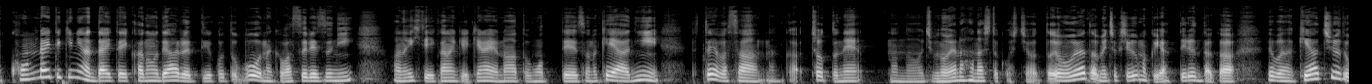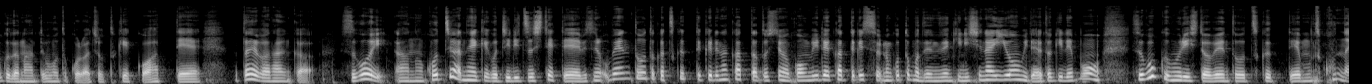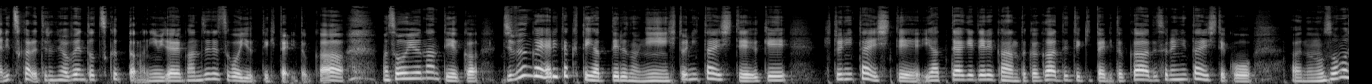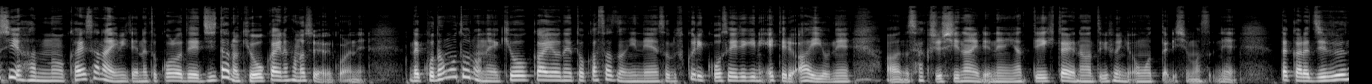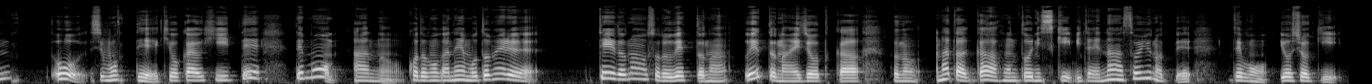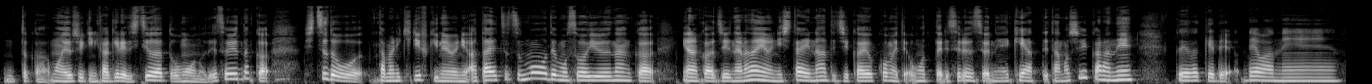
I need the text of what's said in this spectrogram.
本来的には大体可能であるっていうことをなんか忘れずに、あの、生きていかなきゃいけないよなと思って、そのケアに、例えばさ、なんかちょっとね、あの、自分の親の話とかしちゃうと、親とはめちゃくちゃうまくやってるんだが、でもケア中毒だなって思うところはちょっと結構あって、例えばなんか、すごい、あの、こっちはね、結構自立してて、別にお弁当とか作ってくれなかったとしても、コンビニで買ってくし、そのことも全然気にしないよ、みたいな時でも、すごく無理してお弁当を作って、もうこんなに疲れてるのにお弁当作ったのに、みたいな感じですごい言ってきたりとか、まあそういうなんていうか、自分がやりたくてやってるのに、人に対して受け、人に対してやってあげてる感とかが出てきたりとか、で、それに対してこう、あの、望ましい反応を返さないみたいなところで、自他の境界の話だよね、これね。で、子供とのね、境界をね、溶かさずにね、その福利厚生的に得てる愛をね、あの、搾取しないでね、やっていきたいなというふうに思ったりしますね。だから自分を絞って境界を引いて、でも、あの、子供がね、求める程度のそのウェットな、ウェットな愛情とか、その、あなたが本当に好きみたいな、そういうのって、でも、幼少期とか、まあ幼少期に限らず必要だと思うので、そういうなんか、湿度をたまに霧吹きのように与えつつも、でもそういうなんか嫌な感じにならないようにしたいなって自戒を込めて思ったりするんですよね。ケアって楽しいからね。というわけで、ではね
